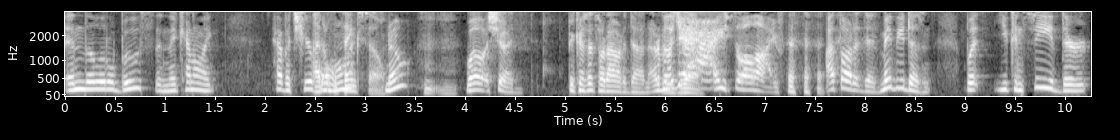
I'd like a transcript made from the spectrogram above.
in the little booth, and they kind of like have a cheerful. I don't moment. think so. No. Well, it should. Because that's what I would have done. I'd be like, yeah, he's still alive. I thought it did. Maybe it doesn't. But you can see they're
